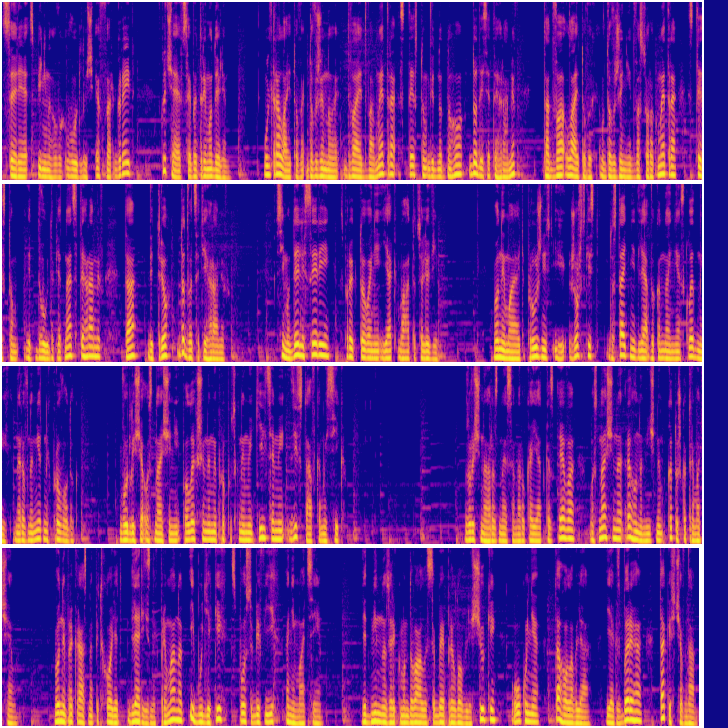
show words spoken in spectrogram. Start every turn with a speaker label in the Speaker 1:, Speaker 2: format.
Speaker 1: Серія спінінгових вудлищ FR Grade включає в себе три моделі: ультралайтове довжиною 2,2 метра з тестом від 1 до 10 грамів, та два лайтових в довжині 2,40 метра з тестом від 2 до 15 грамів та від 3 до 20 грамів. Всі моделі серії спроєктовані як багатоцільові. Вони мають пружність і жорсткість достатні для виконання складних нерівномірних проводок. Вудлища оснащені полегшеними пропускними кільцями зі вставками сік. Зручна рознесена рукоятка з Ева оснащена ергономічним катушкотримачем. Вони прекрасно підходять для різних приманок і будь-яких способів їх анімації. Відмінно зарекомендували себе при ловлі щуки, окуня та головля як з берега, так і з човна.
